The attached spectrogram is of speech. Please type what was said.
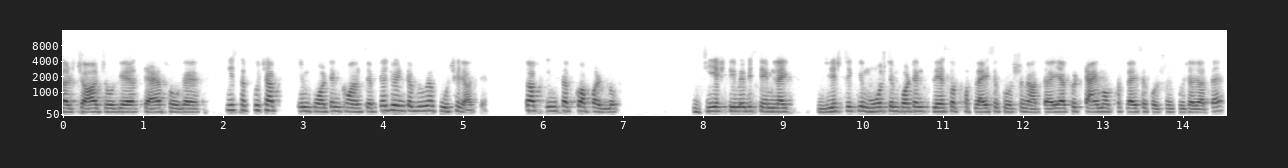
सरचार्ज हो गया सैस हो गए, ये सब कुछ आप इम्पोर्टेंट कॉन्सेप्ट है जो इंटरव्यू में पूछे जाते हैं। तो आप इन सबको आप पढ़ लो। जीएसटी में भी सेम लाइक जीएसटी की most important place of supply से क्वेश्चन आता है या फिर टाइम ऑफ़ सप्लाई से क्वेश्चन पूछा जाता है।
